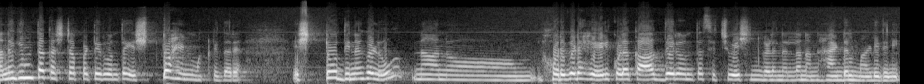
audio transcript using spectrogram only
ನನಗಿಂತ ಕಷ್ಟಪಟ್ಟಿರುವಂಥ ಎಷ್ಟೋ ಹೆಣ್ಮಕ್ಳಿದ್ದಾರೆ. ಎಷ್ಟೋ ದಿನಗಳು ನಾನು ಹೊರಗಡೆ ಹೇಳ್ಕೊಳಕ್ಕಾಗದೇ ಇರೋವಂಥ ಸಿಚುವೇಶನ್ಗಳನ್ನೆಲ್ಲ ನಾನು ಹ್ಯಾಂಡಲ್ ಮಾಡಿದ್ದೀನಿ.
